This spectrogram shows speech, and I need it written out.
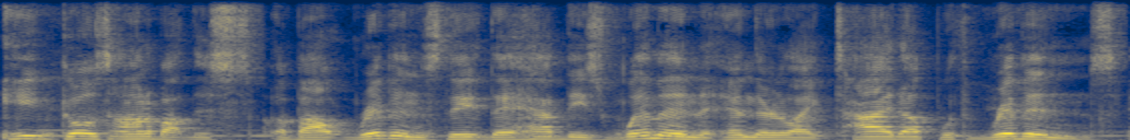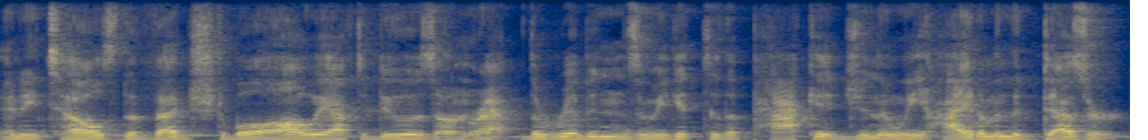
he goes on about this about ribbons. They they have these women, and they're like tied up with ribbons. And he tells the vegetable, all we have to do is unwrap the ribbons, and we get to the package, and then we hide them in the desert.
